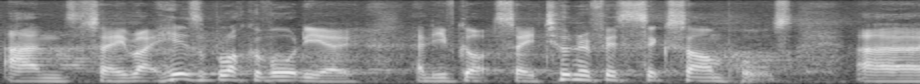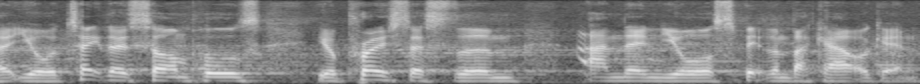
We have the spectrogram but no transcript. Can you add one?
and say, right, here's a block of audio, and you've got, say, 256 samples. Uh, you'll take those samples, you'll process them, and then you'll spit them back out again.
